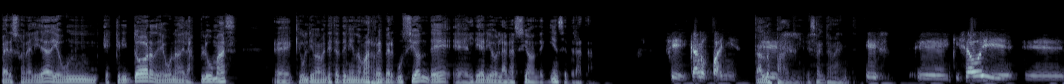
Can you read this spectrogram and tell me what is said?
personalidad de un escritor de una de las plumas eh, que últimamente está teniendo más repercusión del de, el diario La Nación. ¿De quién se trata? Sí, Carlos Pañez. Carlos Pañi, exactamente. Es eh, quizá hoy eh,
